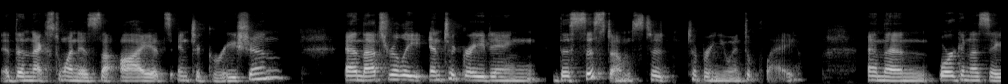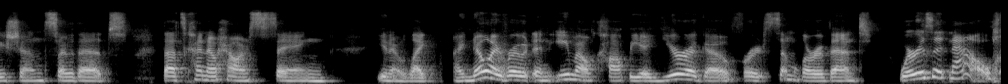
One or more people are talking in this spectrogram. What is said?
the next one is the I, it's integration. And that's really integrating the systems to, to bring you into play. And then organization, so that that's kind of how I'm saying, you know, like I know I wrote an email copy a year ago for a similar event. Where is it now?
